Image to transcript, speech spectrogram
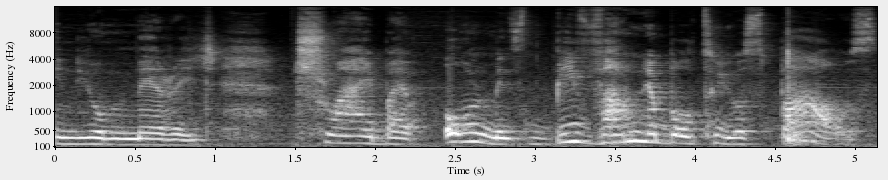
in your marriage, try by all means be vulnerable to your spouse.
